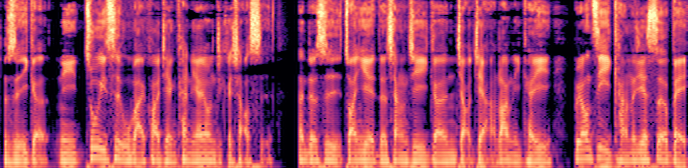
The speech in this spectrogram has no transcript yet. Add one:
就是一个你租一次五百块钱，看你要用几个小时，那就是专业的相机跟脚架，让你可以不用自己扛那些设备。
